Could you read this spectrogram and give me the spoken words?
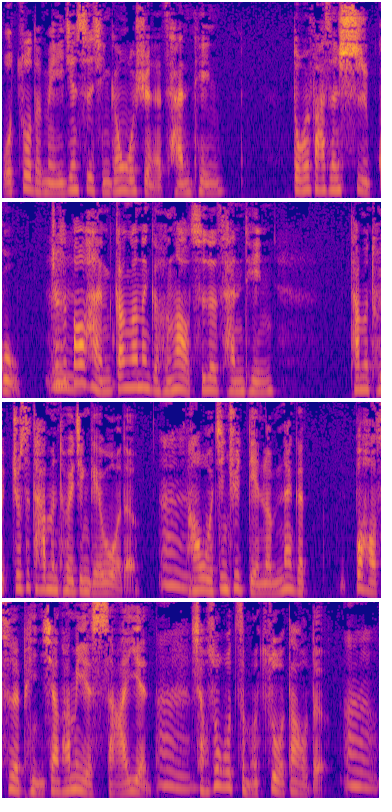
我做的每一件事情跟我选的餐厅都会发生事故，就是包含刚刚那个很好吃的餐厅，他们推就是他们推荐给我的，嗯。然后我进去点了那个不好吃的品相，他们也傻眼，嗯。想说我怎么做到的？嗯，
